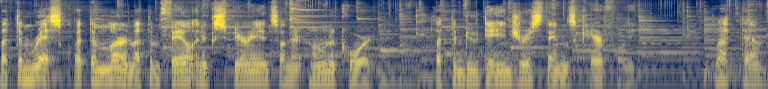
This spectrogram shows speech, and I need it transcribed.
let them risk, let them learn, let them fail and experience on their own accord. Let them do dangerous things carefully. Let them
